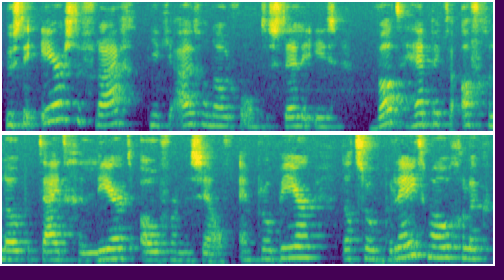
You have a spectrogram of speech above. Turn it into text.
Dus de eerste vraag die ik je uit wil nodigen om te stellen is: wat heb ik de afgelopen tijd geleerd over mezelf? En probeer dat zo breed mogelijk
